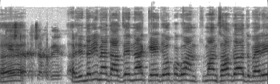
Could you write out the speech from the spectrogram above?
ਕੀ ਸਟੈਪ ਚੱਕਦੇ ਆ। ਰਜਿੰਦਰ ਜੀ ਮੈਂ ਦੱਸ ਦੇਣਾ ਕਿ ਜੋ ਭਗਵੰਤ ਮਾਨ ਸਾਹਿਬ ਦਾ ਦੁਪਹਿਰੇ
